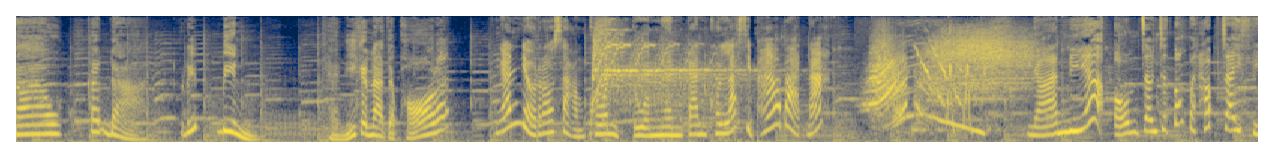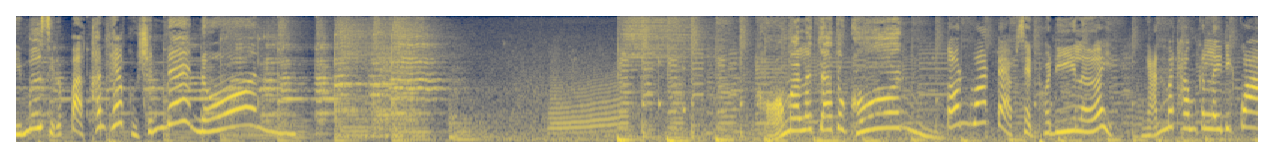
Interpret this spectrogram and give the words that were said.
กาว กระดาษ ริบบิ้น แค่นี้ก็น่าจะพอละ งั้นเดี๋ยวเราสามคนรวมเงินกันคนละ 15 บาทนะ งานเนี้ยออมจังจะต้องประทับใจฝีมือศิลปะขั้นเทพของฉันแน่นอน ของมาแล้วจ้าทุกคน ต้นวาดแบบเสร็จพอดีเลย งั้นมาทำกันเลยดีกว่า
